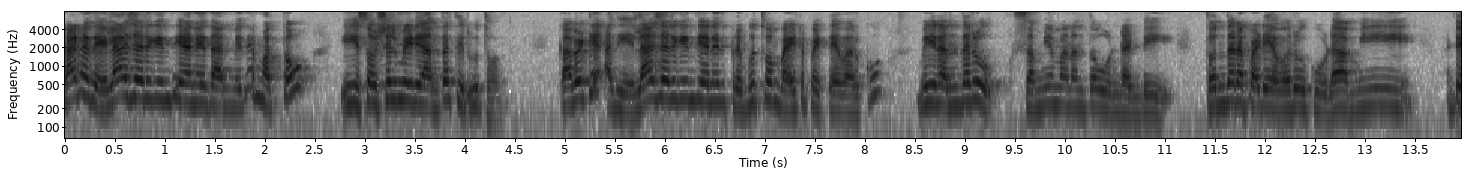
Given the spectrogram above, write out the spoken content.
కానీ అది ఎలా జరిగింది అనే దాని మీదే మొత్తం ఈ సోషల్ మీడియా అంతా తిరుగుతోంది. కాబట్టి అది ఎలా జరిగింది అనేది ప్రభుత్వం బయట పెట్టే వరకు మీరందరూ సంయమనంతో ఉండండి. తొందరపడి ఎవరు కూడా మీ అంటే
